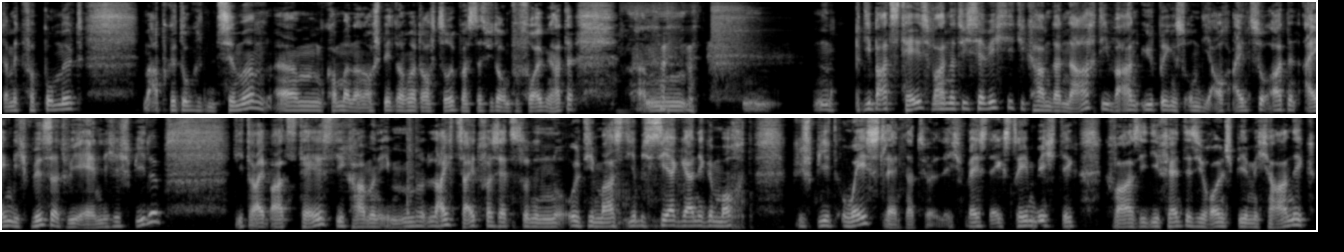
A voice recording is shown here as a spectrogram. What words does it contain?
damit verbummelt, im abgedunkelten Zimmer. Ähm, kommen wir dann auch später nochmal drauf zurück, was das wiederum für Folgen hatte. Ähm, die Bart's Tales waren natürlich sehr wichtig, die kamen danach. Die waren übrigens, um die auch einzuordnen, eigentlich Wizardry-ähnliche Spiele. Die drei Bart's Tales, die kamen eben leicht zeitversetzt zu den Ultimas, die habe ich sehr gerne gemocht. Gespielt Wasteland natürlich. Wasteland extrem wichtig, quasi die Fantasy-Rollenspielmechanik.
